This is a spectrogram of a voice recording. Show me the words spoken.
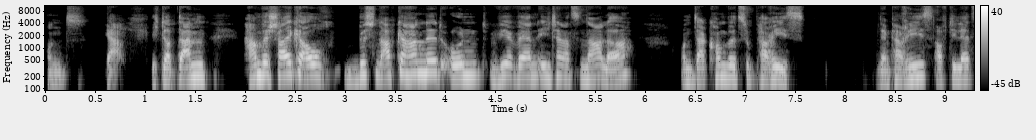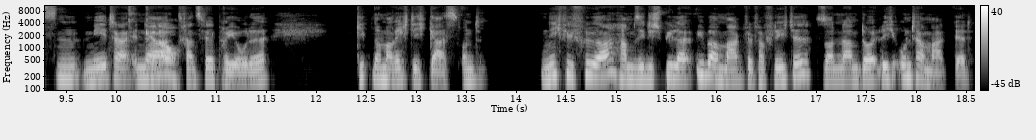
Und ja, ich glaube, dann haben wir Schalke auch ein bisschen abgehandelt und wir werden internationaler. Und da kommen wir zu Paris. Denn Paris auf die letzten Meter in der genau. Transferperiode gibt nochmal richtig Gas. Und nicht wie früher haben sie die Spieler über Marktwert verpflichtet, sondern deutlich unter Marktwert.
